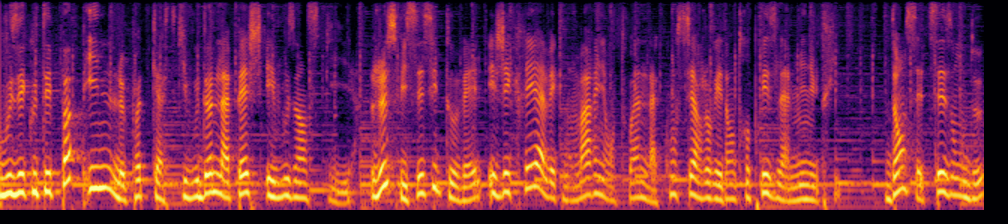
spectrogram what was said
Vous écoutez Pop In, le podcast qui vous donne la pêche et vous inspire. Je suis Cécile Tovel et j'ai créé avec mon mari Antoine la conciergerie d'entreprise La Minuterie. Dans cette saison 2,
